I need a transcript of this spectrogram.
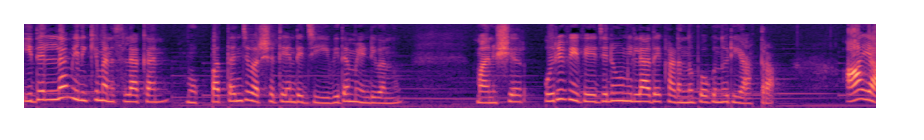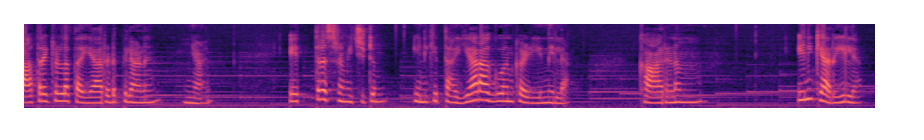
ഇതെല്ലാം എനിക്ക് മനസ്സിലാക്കാൻ മുപ്പത്തഞ്ച് വർഷത്തെ എന്റെ ജീവിതം വേണ്ടി വന്നു. മനുഷ്യർ ഒരു വിവേചനവുമില്ലാതെ കടന്നു പോകുന്നൊരു യാത്ര. ആ യാത്രയ്ക്കുള്ള തയ്യാറെടുപ്പിലാണ് ഞാൻ. എത്ര ശ്രമിച്ചിട്ടും എനിക്ക് തയ്യാറാകുവാൻ കഴിയുന്നില്ല. കാരണം എനിക്കറിയില്ല.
